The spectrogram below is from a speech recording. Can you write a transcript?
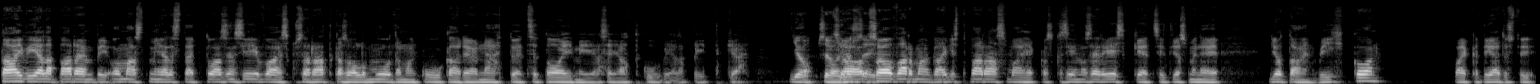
Tai vielä parempi omasta mielestä, että tuo sen siinä vaiheessa, kun se ratkaisu on ollut muutaman kuukauden ja nähty, että se toimii ja se jatkuu vielä pitkään. Joo, se on, se on, ei... se on varmaan kaikista paras vaihe, koska siinä on se riski, että sit jos menee jotain vihkoon, vaikka tietysti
